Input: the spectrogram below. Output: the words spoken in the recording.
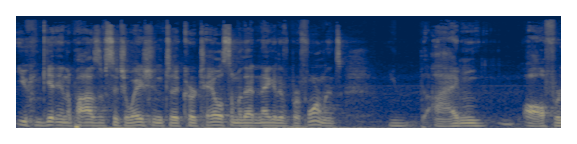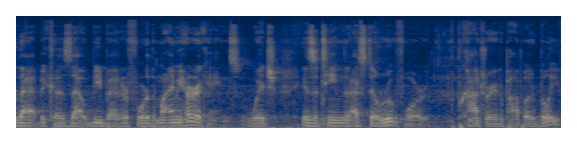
you can get in a positive situation to curtail some of that negative performance, I'm all for that because that would be better for the Miami Hurricanes, which is a team that I still root for, contrary to popular belief.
